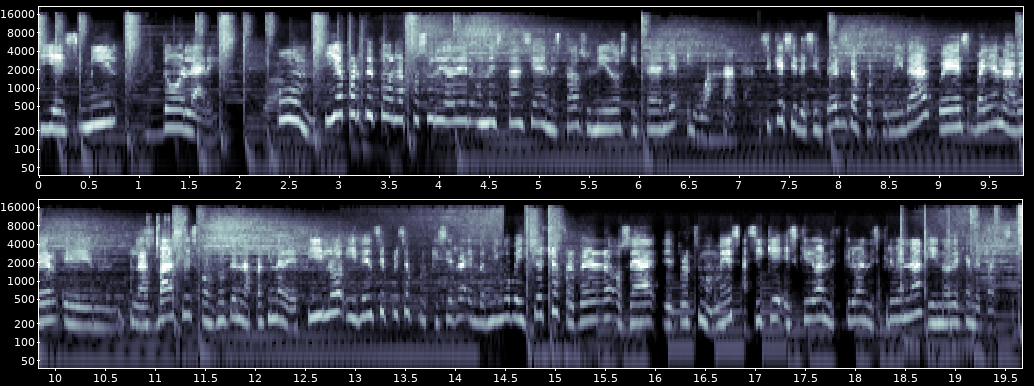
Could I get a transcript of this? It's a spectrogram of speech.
10 mil dólares. ¡Pum! Y aparte de todo, la posibilidad de una estancia en Estados Unidos, Italia y Oaxaca. Así que si les interesa esta oportunidad, pues vayan a ver eh, las bases, consulten la página de Filo y dense prisa porque cierra el domingo 28 de febrero, o sea, el próximo mes. Así que escriban, escriban, escríbenla y no dejen de participar.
